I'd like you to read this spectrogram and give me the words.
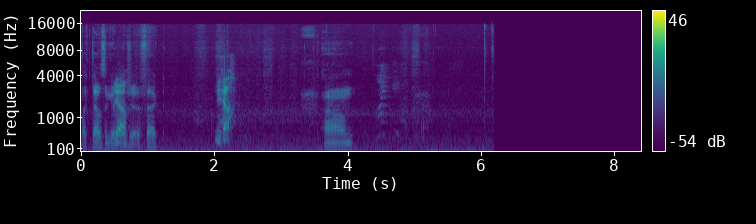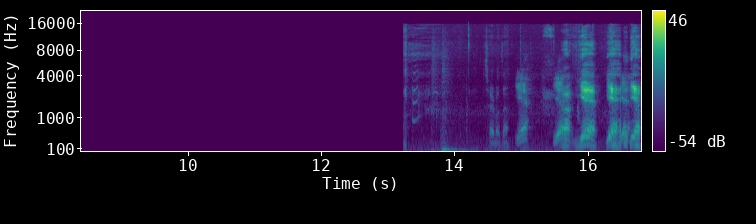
Like that was a good Yeah. legit effect. Yeah. Um, sorry about that. Yeah. Yeah. Uh, yeah, yeah, yeah,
